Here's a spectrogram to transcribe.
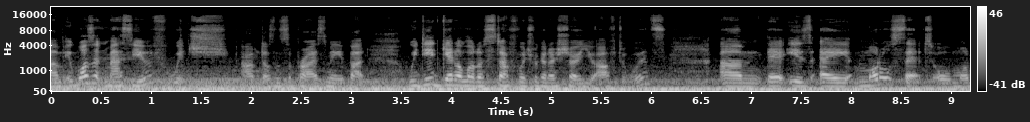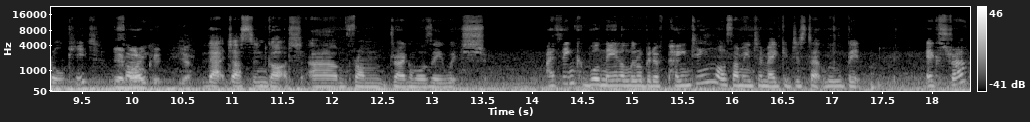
Um, it wasn't massive, which um, doesn't surprise me, but we did get a lot of stuff which we're going to show you afterwards. Um, there is a model set or model kit, yeah, sorry, model kit, yeah. that Justin got um, from Dragon Ball Z, which I think will need a little bit of painting or something to make it just that little bit extra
